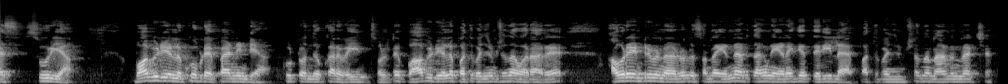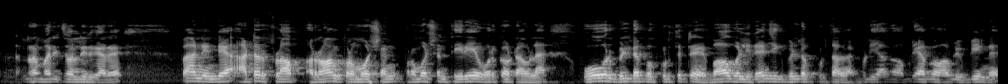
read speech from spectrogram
எஸ் சூர்யா. பாபிடியில் கூப்பிட பேன் இண்டியா கூப்பிட்டு வந்து உட்கார வைன்னு சொல்லிட்டு பாபி பத்து பஞ்சு நிமிஷம் தான் வராரு. அவரே இன்டர்வியூ நடுவில் சொன்னால் என்ன எடுத்தாங்கன்னு எனக்கே தெரியல. பத்து பஞ்சு நிமிஷம் தான் நானும் நினச்சேன்ற மாதிரி சொல்லியிருக்காரு. Pan India utter flop wrong promotion promotion தீரியே ஒர்க் அவுட் ஆகல. ஓவர் பில்டப்பை கொடுத்துட்டு பாகுபலி ரேஞ்சுக்கு பில்டப் கொடுத்தாங்க. இப்படியாகும் அப்படியாகும் அப்படி இப்படின்னு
